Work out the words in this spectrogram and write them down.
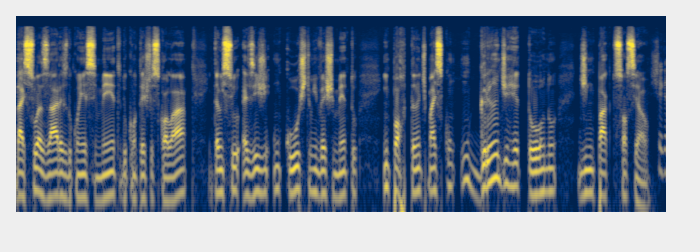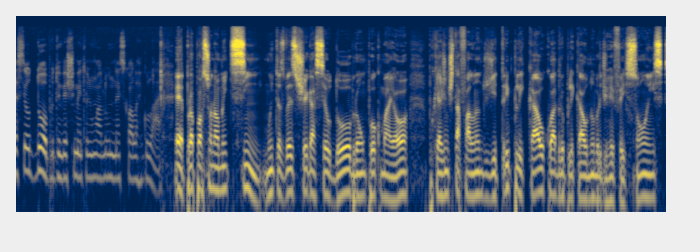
das suas áreas do conhecimento, do contexto escolar. Então, isso exige um custo, um investimento importante, mas com um grande retorno de impacto social. Chega a ser o dobro do investimento de um aluno na escola regular? É, proporcionalmente sim. Muitas vezes chega a ser o dobro ou um pouco maior, porque a gente está falando de triplicar ou quadruplicar o número de refeições,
